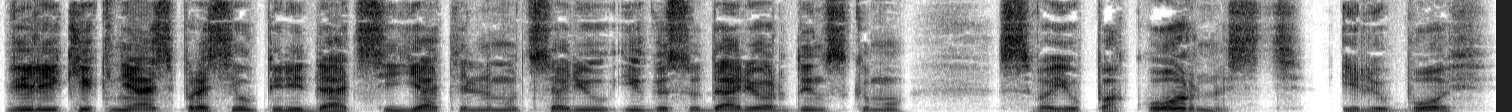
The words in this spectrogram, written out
Великий князь просил передать сиятельному царю и государю Ордынскому свою покорность и любовь.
